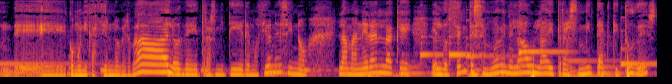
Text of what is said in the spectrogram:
de eh, comunicación no verbal o de transmitir emociones, sino la manera en la que el docente se mueve en el aula y transmite actitudes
